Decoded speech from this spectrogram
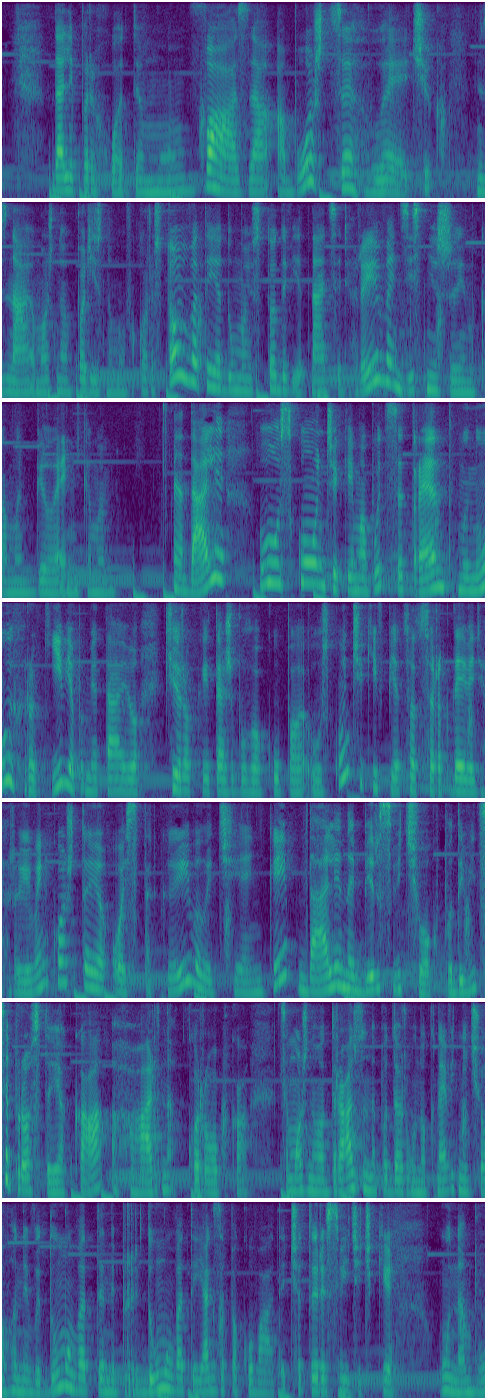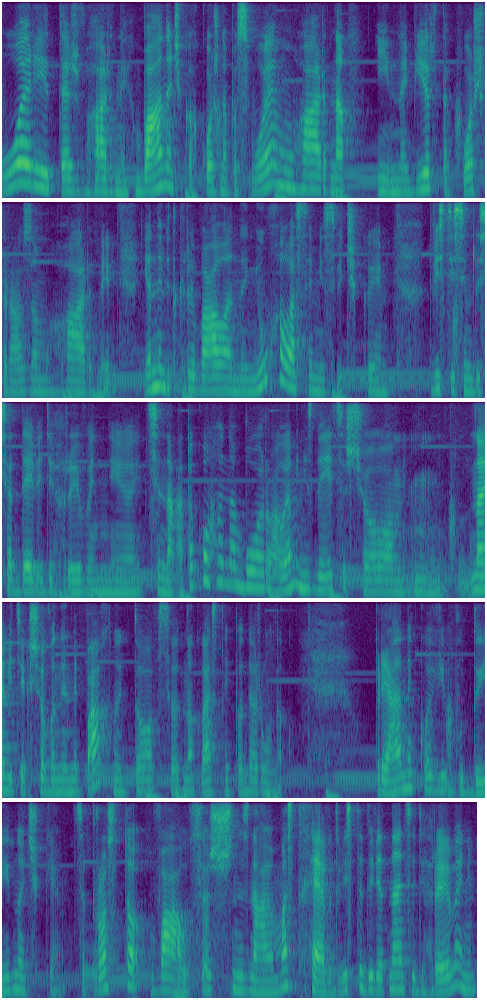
Далі переходимо ваза або ж це глечик. Не знаю, можна по-різному використовувати. Я думаю, 119 гривень зі сніжинками біленькими. А далі лускунчики, мабуть, це тренд минулих років. Я пам'ятаю, ті роки теж було купа лускунчиків, 549 гривень коштує ось такий величенький. Далі набір свічок. Подивіться просто, яка гарна коробка. Це можна одразу на подарунок, навіть нічого не видумувати, не придумувати, як запакувати. Чотири свічечки у наборі, теж в гарних баночках, кожна по-своєму гарна, і набір також разом гарний. Я не відкривала, не нюхала самі свічки. 279 гривень ціна такого набору, але мені здається, що навіть якщо вони не пахнуть, то все одно класний подарунок. Пряникові будиночки. Це просто вау! Це ж не знаю, must have 219 гривень.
